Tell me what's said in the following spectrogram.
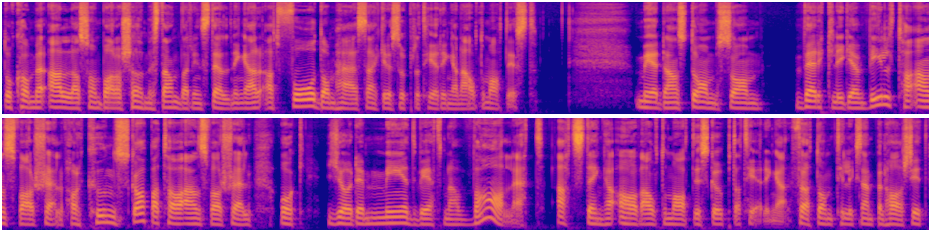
då kommer alla som bara kör med standardinställningar att få de här säkerhetsuppdateringarna automatiskt. Medan de som verkligen vill ta ansvar själv, har kunskap att ta ansvar själv och gör det medvetna valet att stänga av automatiska uppdateringar för att de till exempel har sitt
